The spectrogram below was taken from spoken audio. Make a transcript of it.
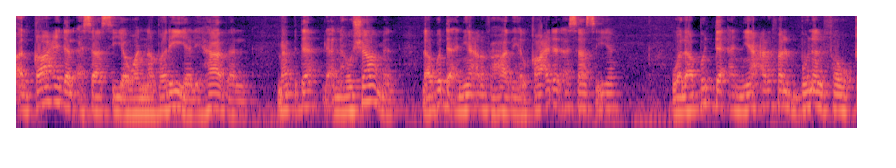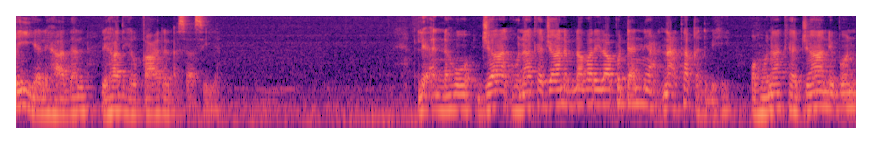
القاعدة الأساسية والنظرية لهذا المبدأ لأنه شامل. لابد أن يعرف هذه القاعدة الأساسية ولا بد أن يعرف البنى الفوقية لهذا لهذه القاعدة الأساسية. لأنه جان هناك جانب نظري لا بد أن نعتقد به وهناك جانب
